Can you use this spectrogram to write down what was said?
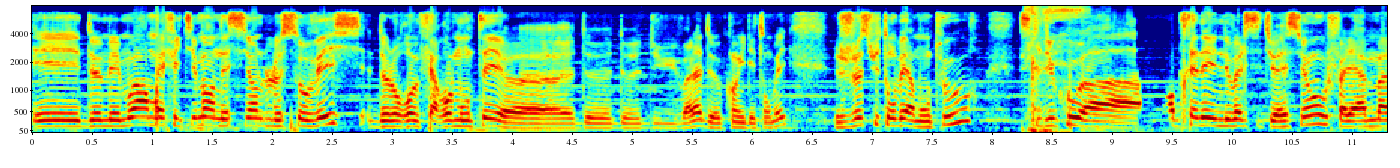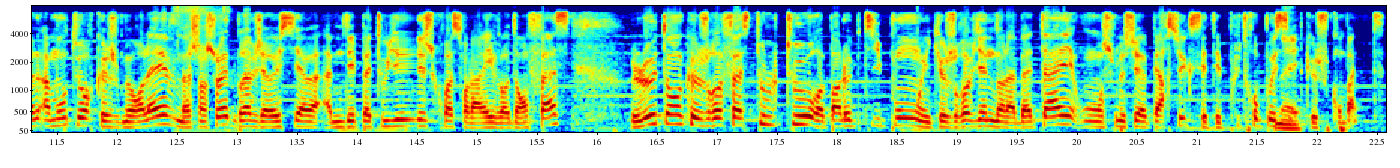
Et de mémoire, moi effectivement, en essayant de le sauver, de le refaire remonter de, de- du voilà de quand il est tombé, je suis tombé à mon tour, ce qui du coup a entraîné une nouvelle situation où il fallait à, ma- à mon tour que je me relève, machin chouette. Bref, j'ai réussi à, à me dépatouiller, je crois, sur la rive d'en face. Le temps que je refasse tout le tour par le petit pont et que je revienne dans la bataille, on- je me suis aperçu que c'était plus trop possible Ouais. que je combatte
